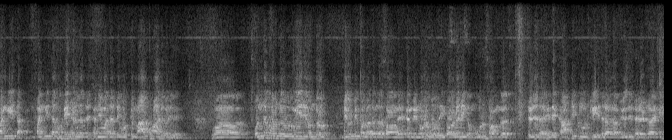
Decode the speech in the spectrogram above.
ಸಂಗೀತ ಸಂಗೀತ ಬಗ್ಗೆ ಹೇಳಿದ್ರೆ ಸಿನಿಮಾದಲ್ಲಿ ಒಟ್ಟು ನಾಲ್ಕು ಹಾಡುಗಳಿವೆ. ಒಂದಕ್ಕೊಂದು ಮೀರಿ ಒಂದು ಬ್ಯೂಟಿಫುಲ್ ಆದಂತಹ ಸಾಂಗ್ ಯಾಕಂದ್ರೆ ನೋಡಬಹುದು ಈಗ ಆಲ್ರೆಡಿ ಈಗ ಮೂರು ಸಾಂಗ್ ರಿಲೀಸ್ ಆಗಿದೆ ಕಾರ್ತಿಕ್ ಮುಲ್ಕಿ ಇದರ ಮ್ಯೂಸಿಕ್ ಡೈರೆಕ್ಟರ್ ಆಗಿ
